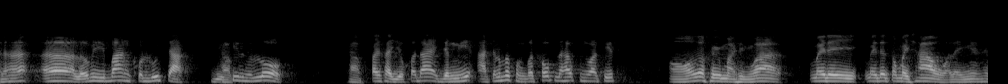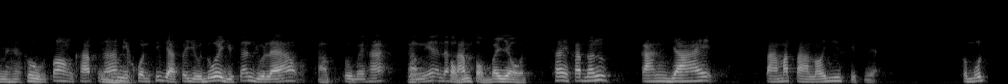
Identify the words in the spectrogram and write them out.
นะฮะอ่าหรือมีบ้านคนรู้จักอยู่ครับที่สุโลกครับไปใส่อยู่ก็ได้ อย่างนี้อาจจะไม่เป็นผลกระทบนะครับ คุณวาทิตอ๋อก็คือหมายถึงว่าไม่ได้ไม่ได้ต้องไปเช่าอะไรเงี้ยใช่ไหมฮะถูกต้องครับนะอืมมีคนที่อยากไปอยู่ด้วยอยู่นั่นอยู่แล้วครับถูกไหมฮะคอรับย่างเนี้ยนะสมครับสมประโยชน์ใช่ครับนั้นการย้ายตามมาตรา 120 เนี่ย สมมุติ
